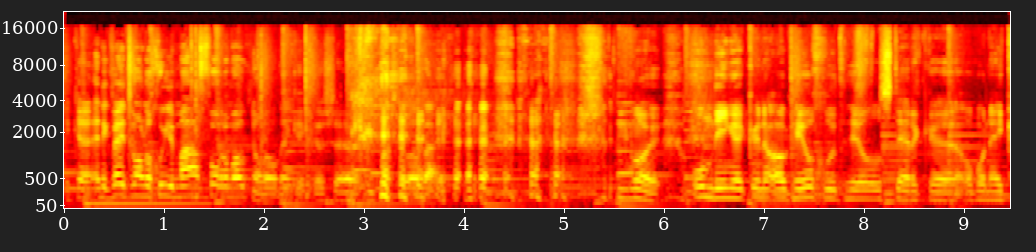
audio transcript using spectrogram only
ik, uh, en ik weet wel een goede maat voor hem ook nog wel, denk ik. Dus uh, die past er wel bij. Mooi. Ondingen kunnen ook heel goed, heel sterk uh, op EK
